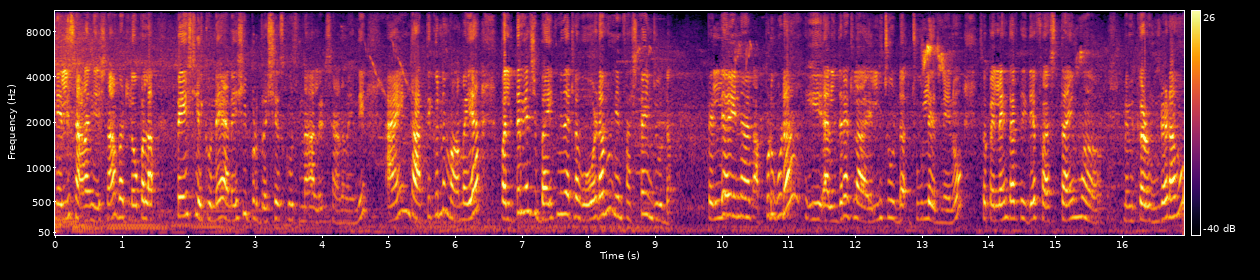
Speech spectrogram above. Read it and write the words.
నేను వెళ్ళి స్నానం చేసిన బట్ లోపల పేస్ట్ లేకుండే అనేసి ఇప్పుడు బ్రష్ చేసుకుంటున్నా ఆల్రెడీ స్నానం అయింది. అండ్ కార్తీక్ ఉన్న మామయ్య వాళ్ళిద్దరు కలిసి బైక్ మీద అట్లా పోవడం నేను ఫస్ట్ టైం చూడడం. పెళ్ళి అయిన అప్పుడు కూడా ఈ వాళ్ళిద్దరు అట్లా వెళ్ళి చూడ చూడలేదు నేను. సో పెళ్ళైన తర్వాత ఇదే ఫస్ట్ టైం మేము ఇక్కడ ఉండడము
